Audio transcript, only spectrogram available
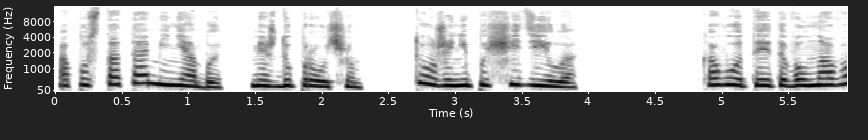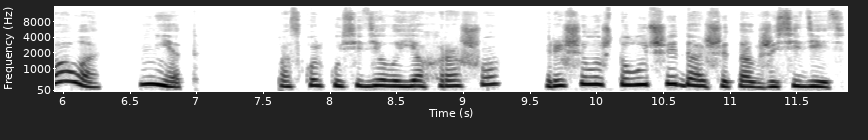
А пустота меня бы, между прочим, тоже не пощадила. Кого-то это волновало? Нет. Поскольку сидела я хорошо, решила, что лучше и дальше так же сидеть.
